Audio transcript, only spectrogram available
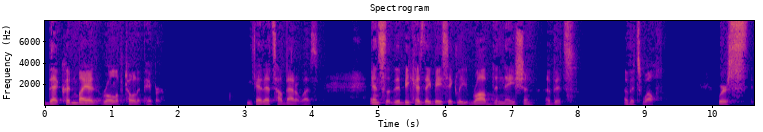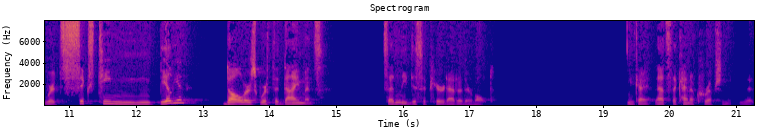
that couldn't buy a roll of toilet paper. Okay, that's how bad it was. And so, because they basically robbed the nation of its, of its wealth where, where $16 billion worth of diamonds suddenly disappeared out of their vault. Okay, that's the kind of corruption. That,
